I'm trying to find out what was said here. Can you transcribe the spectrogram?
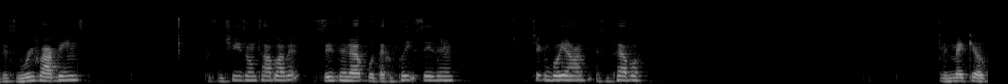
get some refried beans, put some cheese on top of it, season it up with the complete seasoning, chicken bouillon, and some pepper. And make your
